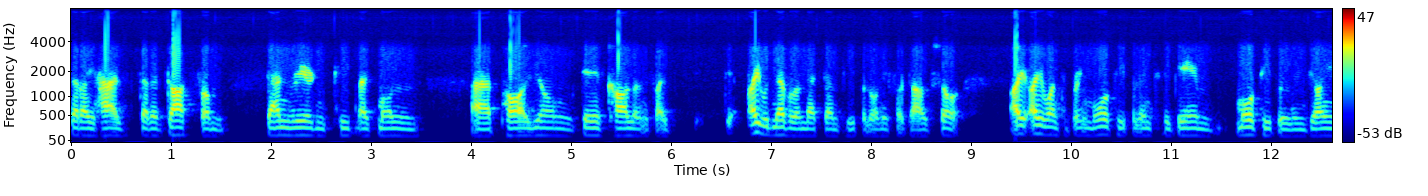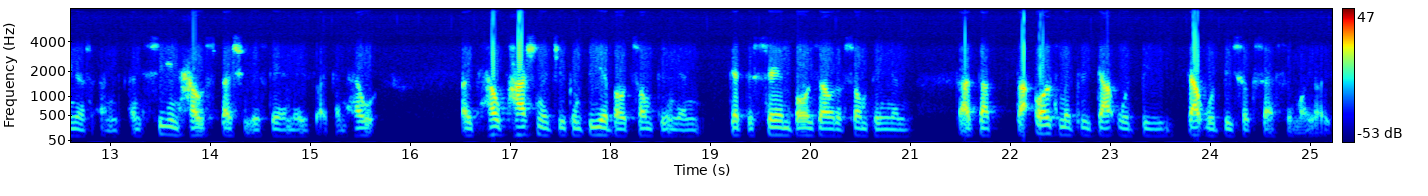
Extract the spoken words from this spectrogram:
that I had, that I've got from Dan Reardon, Pete McMullen, uh, Paul Young, Dave Collins. Like I would never have met them people only for dogs. So I, I want to bring more people into the game, more people enjoying it, and, and seeing how special this game is, like and how like how passionate you can be about something and get the same buzz out of something, and that that, that ultimately that would be that would be success in my eyes.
